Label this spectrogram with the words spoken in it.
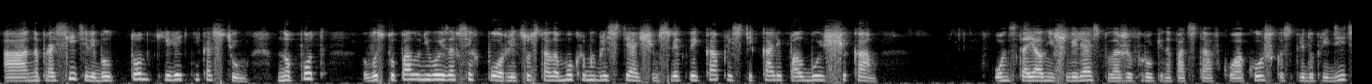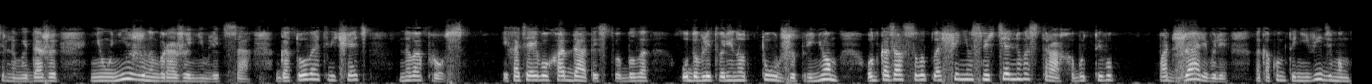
а на просителе был тонкий летний костюм, но пот выступал у него изо всех пор, лицо стало мокрым и блестящим, светлые капли стекали по лбу и щекам. Он стоял, не шевелясь, положив руки на подставку у окошка с предупредительным и даже неуниженным выражением лица, готовый отвечать на вопрос. И хотя его ходатайство было удовлетворено тут же при нем, он казался воплощением смертельного страха, будто его поджаривали на каком-то невидимом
